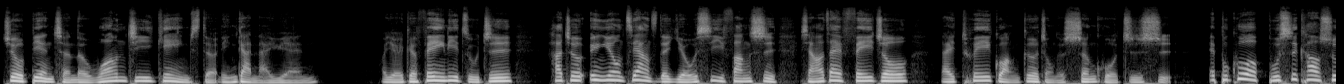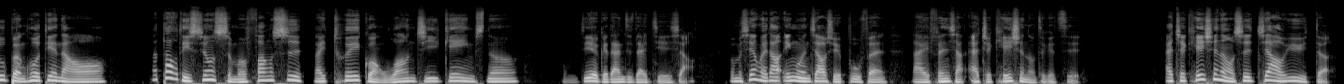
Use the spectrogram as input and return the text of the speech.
就变成了 One G Games 的灵感来源。有一个非营利组织。他就运用这样子的游戏方式，想要在非洲来推广各种的生活知识。诶，不过不是靠书本或电脑哦。那到底是用什么方式来推广 Wanji Games 呢？我们第二个单字在揭晓。我们先回到英文教学部分来分享 educational 这个字。educational 是教育的，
